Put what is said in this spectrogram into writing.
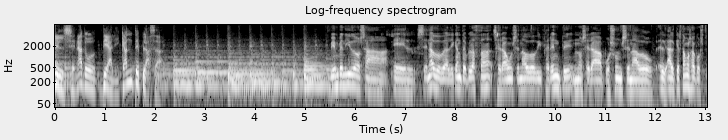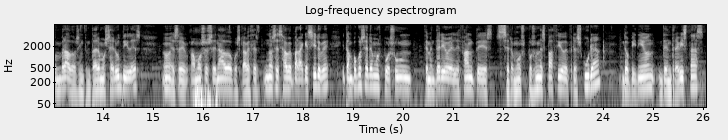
El Senado de Alicante Plaza. Bienvenidos a el Senado de Alicante Plaza. Será un Senado diferente, no será pues un Senado al que estamos acostumbrados. Intentaremos ser útiles, ¿no? ese famoso Senado pues que a veces no se sabe para qué sirve y tampoco seremos pues un cementerio de elefantes, seremos pues un espacio de frescura, de opinión, de entrevistas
